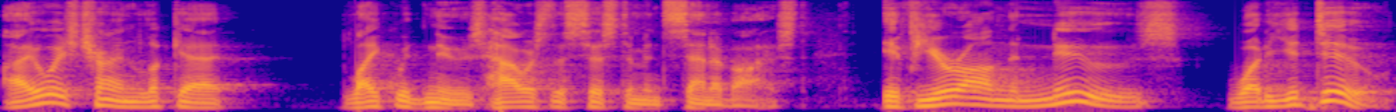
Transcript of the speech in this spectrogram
I always try and look at, like with news, how is the system incentivized? If you're on the news, what do you do?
